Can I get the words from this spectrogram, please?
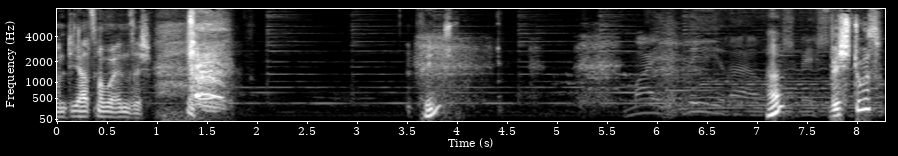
Und die hat's nochmal in sich. Findest Hä? Wischst du's?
